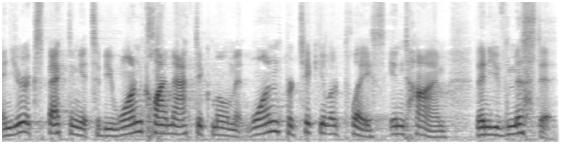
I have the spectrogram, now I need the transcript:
and you're expecting it to be one climactic moment, one particular place in time, then you've missed it.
